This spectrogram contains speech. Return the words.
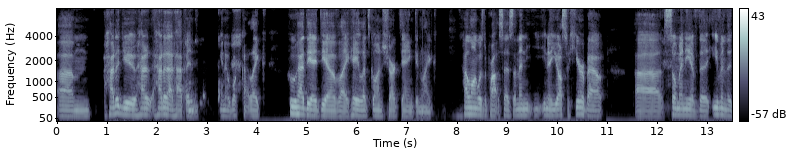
Um, how did you how how did that happen? You know, what kind like who had the idea of like, hey, let's go on Shark Tank and like how long was the process? And then you know you also hear about uh, so many of the even the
